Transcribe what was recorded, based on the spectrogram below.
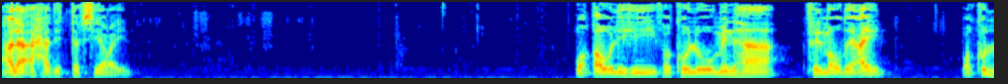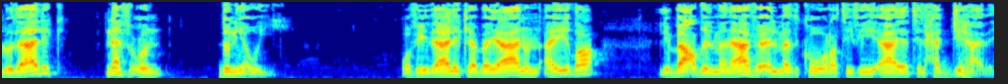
على أحد التفسيرين. وقوله فكلوا منها في الموضعين وكل ذلك نفع دنيوي. وفي ذلك بيان أيضا لبعض المنافع المذكورة في آية الحج هذه.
